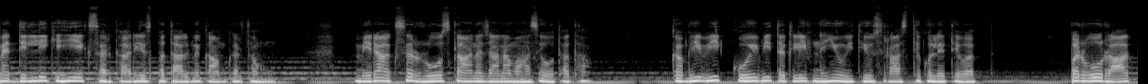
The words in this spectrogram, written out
मैं दिल्ली के ही एक सरकारी अस्पताल में काम करता हूँ। मेरा अक्सर रोज का आना जाना वहाँ से होता था। कभी भी कोई भी तकलीफ़ नहीं हुई थी उस रास्ते को लेते वक्त। पर वो रात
